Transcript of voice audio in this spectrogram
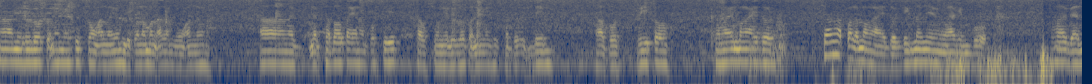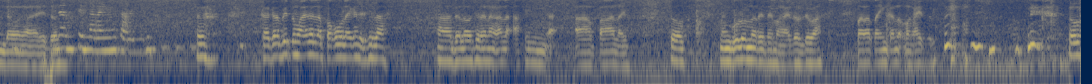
ah, niluluto ni Mrs. kung ano yun, hindi ko naman alam kung ano. Ah, nag, nagsabaw tayo ng pusit, tapos yung niluluto ni Mrs. na pusit din, tapos prito. So ngayon mga idol, siya nga pala mga idol, tignan niyo yung aking buhok. Maganda mga idol. Pinansin na lang yung sarili. Kagabi idol, napakulay kasi sila. Ah, dalawa sila ng anak, aking ah, panganay. So, nanggulo na rin tayo mga idol, di ba? Para tayong kano mga idol. so,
